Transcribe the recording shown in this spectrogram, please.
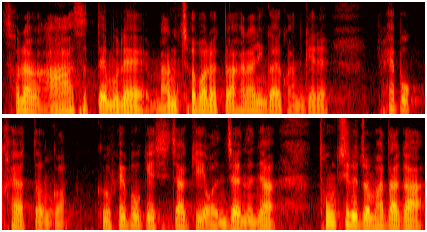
선왕 아하스 때문에 망쳐버렸던 하나님과의 관계를 회복하였던 것. 그 회복의 시작이 언제였느냐? 통치를 좀 하다가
